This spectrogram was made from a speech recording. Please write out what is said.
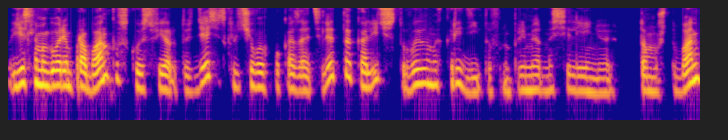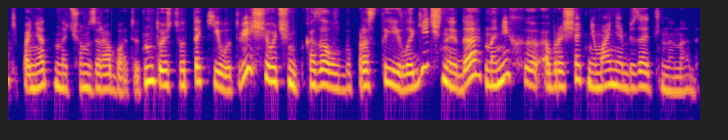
Если мы говорим про банковскую сферу, то здесь из ключевых показателей это количество выданных кредитов, например, населению потому что банки, понятно, на чем зарабатывают. Ну, то есть вот такие вот вещи очень, казалось бы, простые и логичные, да, на них э, обращать внимание обязательно надо.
